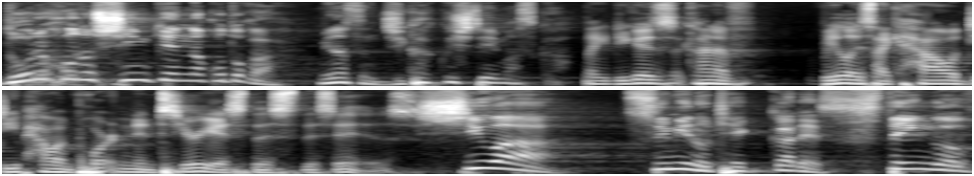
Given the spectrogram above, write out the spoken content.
どれほど真剣なことか皆さん自覚していますか Like do you guys kind of realize like how deep, how important and serious this this is? 死は罪の結果です sting of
